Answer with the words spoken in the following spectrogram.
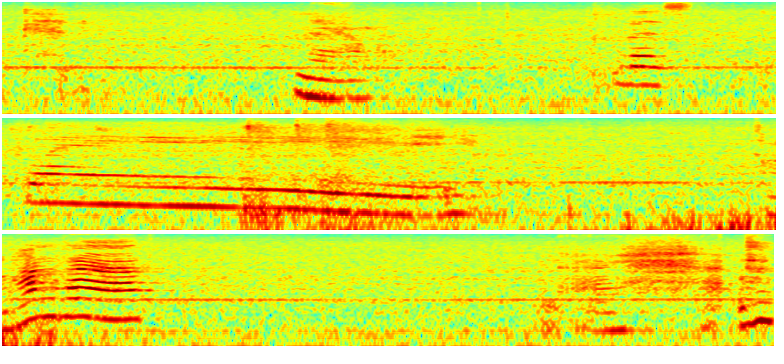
Okay, now let's play. Come on, back. And I have me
